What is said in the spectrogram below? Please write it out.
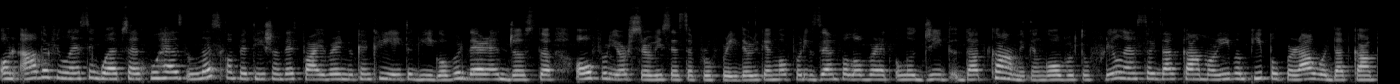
on other freelancing website who has less competition than Fiverr and you can create a gig over there and just uh, offer your service as a proofreader. You can go, for example, over at legit.com. You can go over to freelancer.com or even peopleperhour.com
